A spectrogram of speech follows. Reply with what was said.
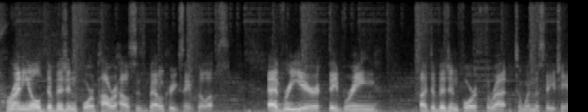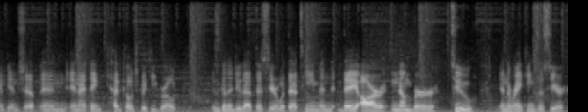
perennial Division Four powerhouse is Battle Creek St. Phillips. Every year they bring a Division Four threat to win the state championship, and, and I think head coach Vicki Groat is going to do that this year with that team, and they are number two in the rankings this year.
